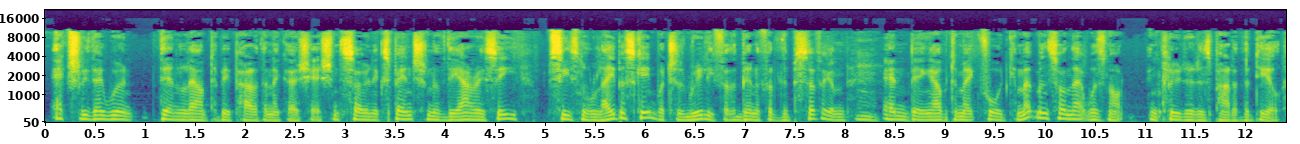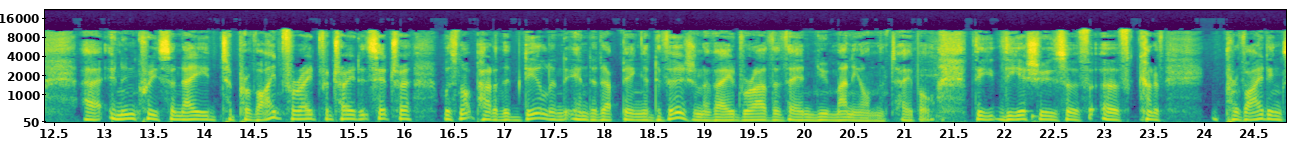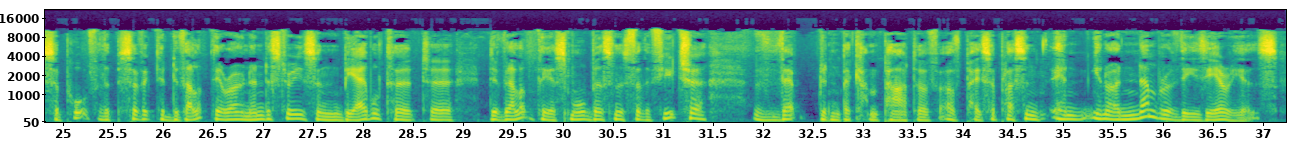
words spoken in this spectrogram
actually they weren't then allowed to be part of the negotiation. So an expansion of the RSE seasonal labour scheme, which is really for the benefit of the Pacific, and, and being able to make forward commitments on that was not included as part of the deal. Uh, an increase in aid to provide for aid for trade, etc., was not part of the deal and ended up being a diversion of aid rather than new money on the table. The the issues of, of kind of providing support for the Pacific to develop their own industries and be able to, to develop their small business for the future that didn't become part of, of PACER Plus. And, and, you know, a number of these areas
